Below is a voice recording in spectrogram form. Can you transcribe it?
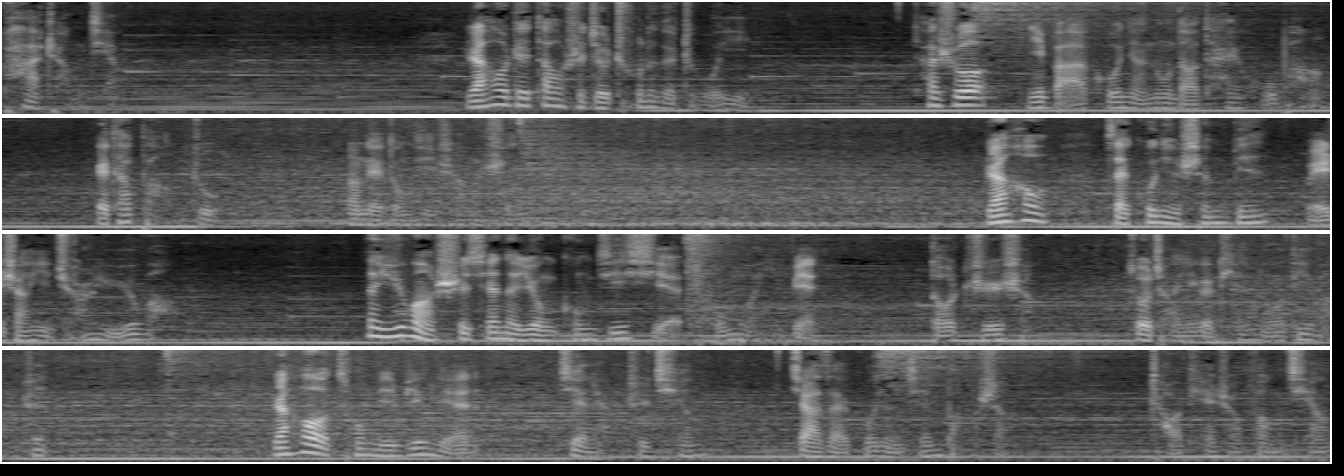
怕长枪。然后这道士就出了个主意，他说：“你把姑娘弄到太湖旁，给她绑住。”让那东西上身，然后在姑娘身边围上一圈渔网，那渔网事先的用公鸡血涂抹一遍，都织上，做成一个天罗地网阵。然后从民兵连借两支枪，架在姑娘肩膀上，朝天上放枪。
